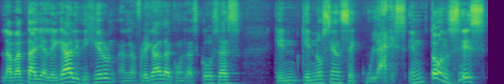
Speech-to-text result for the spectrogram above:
la batalla legal y dijeron a la fregada con las cosas que, que no sean seculares. Entonces,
